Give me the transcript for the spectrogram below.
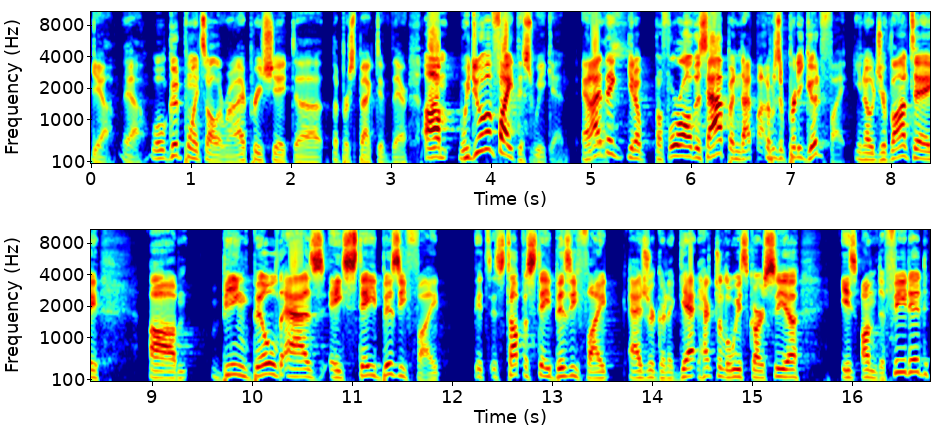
Yeah, yeah. Well, good points all around. I appreciate uh, the perspective there. Um, we do have a fight this weekend, and yes. I think you know before all this happened, I thought it was a pretty good fight. You know, Gervonta um, being billed as a stay busy fight. It's, it's tough to stay busy fight as you're going to get. Hector Luis Garcia is undefeated.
